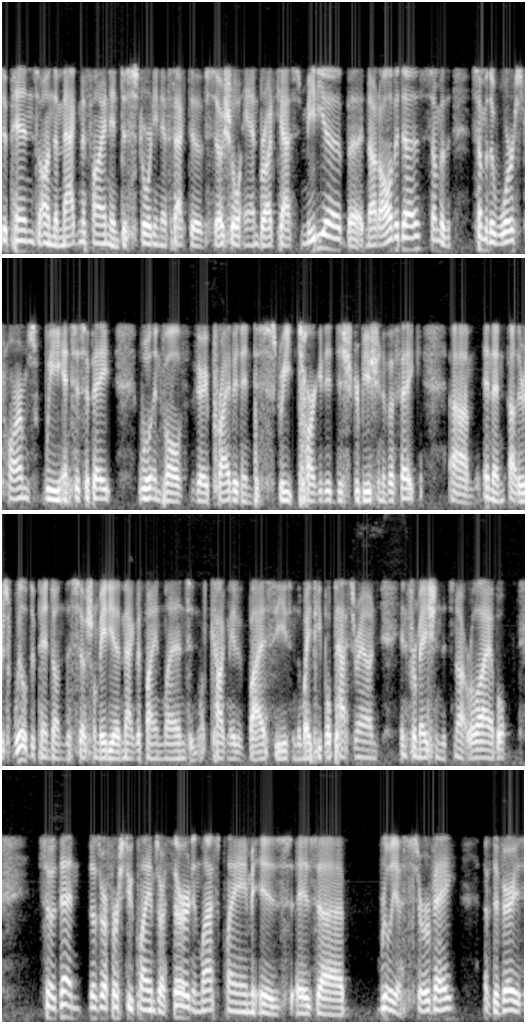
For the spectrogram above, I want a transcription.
depends on the magnifying and distorting effect of social and broadcast media, but not all of it does. Some of the, some of the worst harms we anticipate will involve very private and discreet targeted distribution of a fake, um, and then others will depend on the social media magnifying lens and cognitive biases and the way people pass around information that's not reliable. So then, those are our first two claims. Our third and last claim is is uh, really a survey of the various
